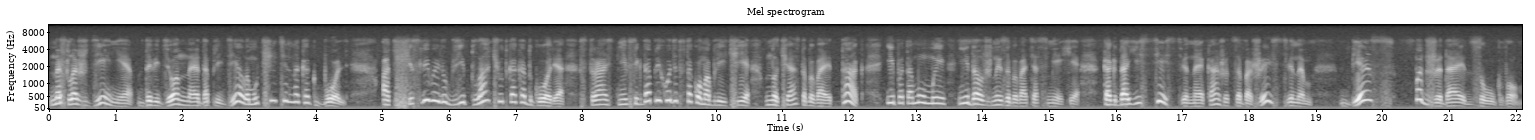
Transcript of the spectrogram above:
Наслаждение, доведенное до предела, мучительно, как боль. От счастливой любви плачут, как от горя. Страсть не всегда приходит в таком обличье, но часто бывает так, и потому мы не должны забывать о смехе. Когда естественное кажется божественным, бес поджидает за углом.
